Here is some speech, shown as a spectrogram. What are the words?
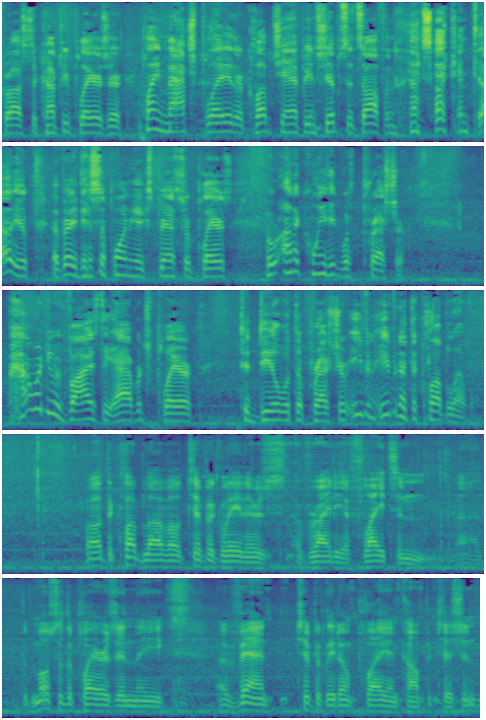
Across the country, players are playing match play, their club championships. It's often, as I can tell you, a very disappointing experience for players who are unacquainted with pressure. How would you advise the average player to deal with the pressure, even even at the club level? Well, at the club level, typically there's a variety of flights, and uh, the, most of the players in the event typically don't play in competition.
